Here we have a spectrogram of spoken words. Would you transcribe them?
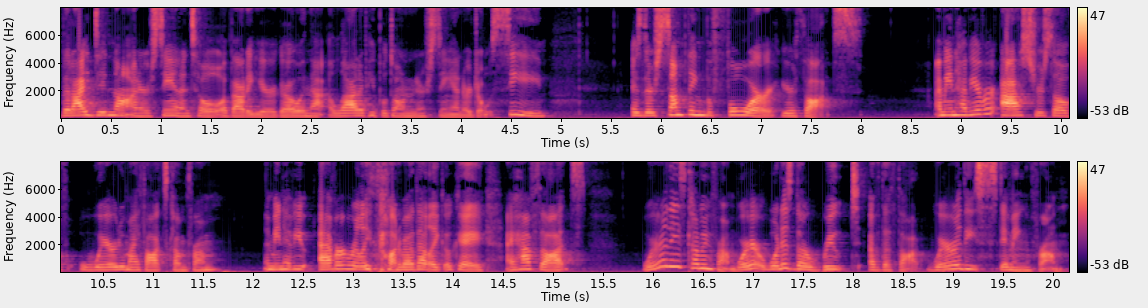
that I did not understand until about a year ago, and that a lot of people don't understand or don't see, is there's something before your thoughts. I mean, have you ever asked yourself, where do my thoughts come from? I mean, have you ever really thought about that? Like, okay, I have thoughts. Where are these coming from? Where what is the root of the thought? Where are these stemming from?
